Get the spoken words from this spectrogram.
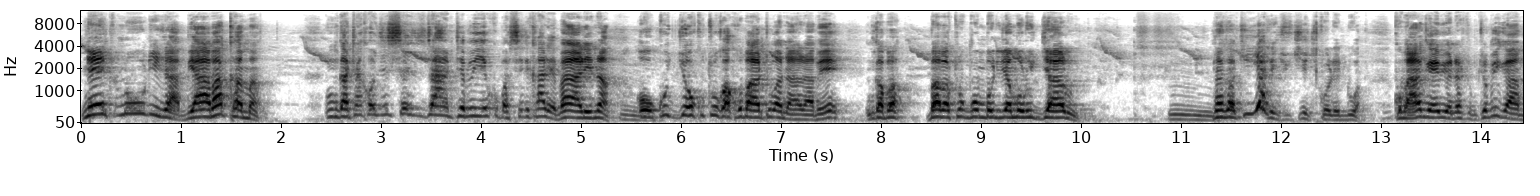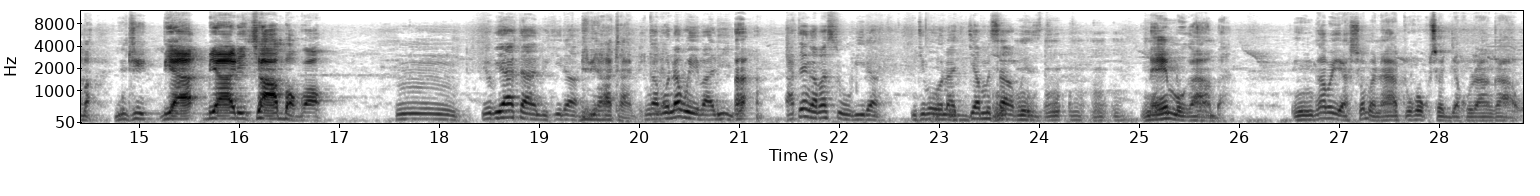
nentunuulira byabakama nga takozesezza ntebe ye ku basirikale baalina okujja okutuuka ku bantu bano alabe nga ba- babatugumbulira mu lujjalu. Mm, nagati yali kiki ekikoleddwa kubanga ebyo byonna tu- tubigamba nti bya- byali kyambogo. Mm, byo byatandikira. Nga bonna bwe bali Ah, ate nga basuubira nti bona ajja musaabwezi naye mugamba nga bwe yasoma n'atuuka okusajja kulanga awo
